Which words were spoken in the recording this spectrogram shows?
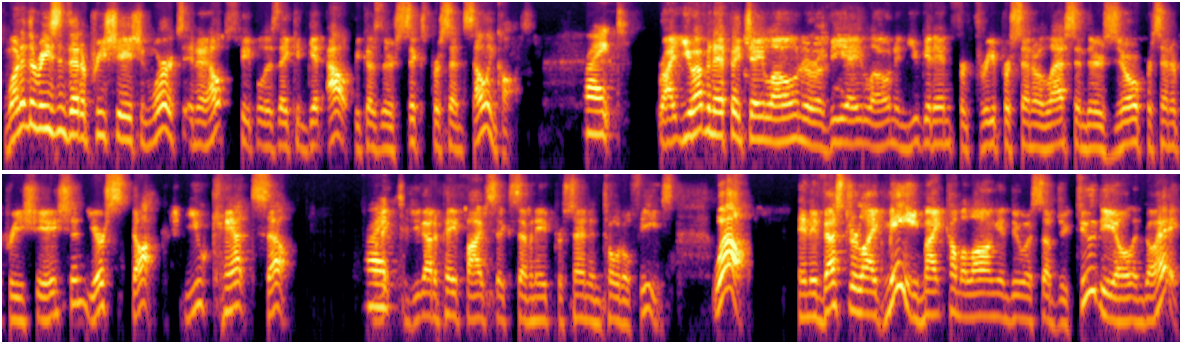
One of the reasons that appreciation works and it helps people is they can get out because there's 6% selling costs. Right right? You have an FHA loan or a VA loan and you get in for 3% or less and there's 0% appreciation, you're stuck. You can't sell. Right. Because right? you got to pay five, six, seven, eight percent in total fees. Well, an investor like me might come along and do a subject to deal and go, hey,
